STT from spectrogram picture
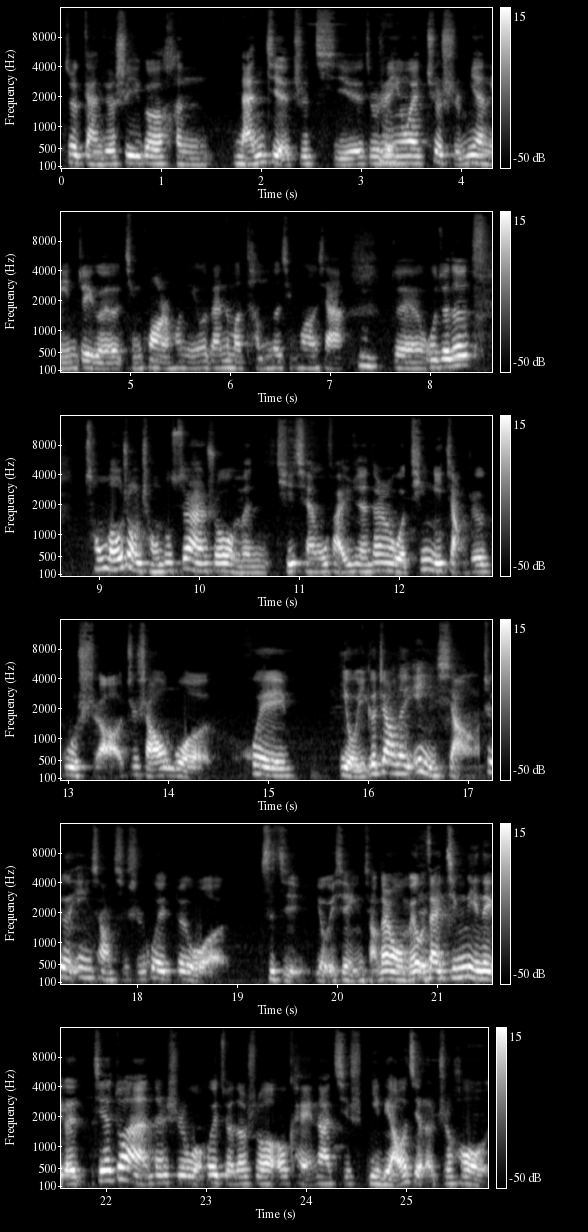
这感觉是一个很难解之题，就是因为确实面临这个情况，然后你又在那么疼的情况下，嗯，对我觉得从某种程度，虽然说我们提前无法预见，但是我听你讲这个故事啊，至少我会有一个这样的印象，这个印象其实会对我。自己有一些影响，但是我没有在经历那个阶段，但是我会觉得说，OK，那其实你了解了之后，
